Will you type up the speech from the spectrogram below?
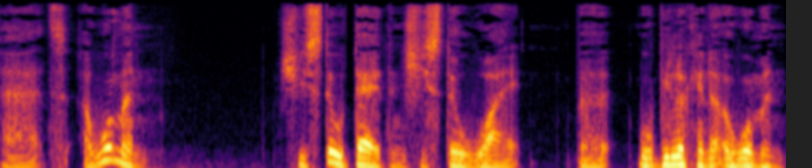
at a woman. She's still dead and she's still white, but we'll be looking at a woman.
